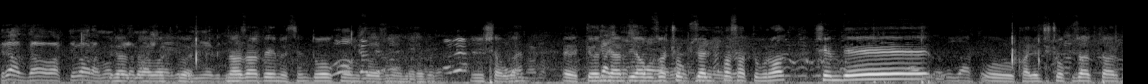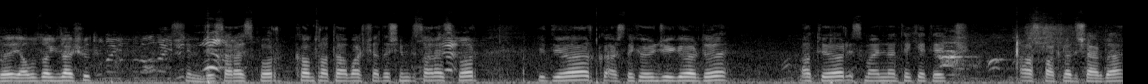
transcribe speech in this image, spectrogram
Biraz daha vakti var ama Biraz böyle daha vakti var. Nazar değmesin. Dua okumamız lazım onlara da. İnşallah. Evet gönderdi Yavuz'a çok güzel bir pas attı Vural. Şimdi o kaleci çok güzel kurtardı. Yavuz da güzel şut. Şimdi Sarayspor kontratağa başladı. Şimdi Sarayspor gidiyor. Karşıdaki oyuncuyu gördü. Atıyor. İsmail'den teke tek. Az farkla dışarıda.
